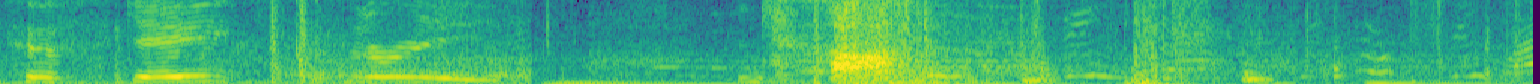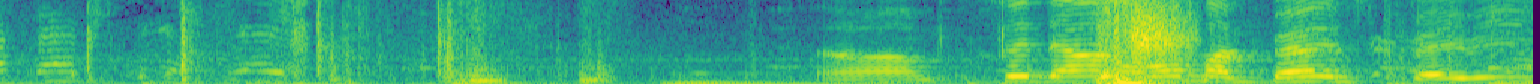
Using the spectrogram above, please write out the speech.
to Skate 3. um, sit down, on my bench, baby.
